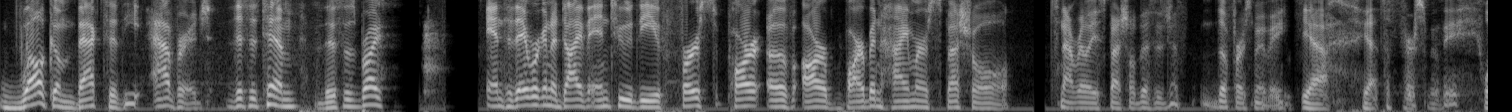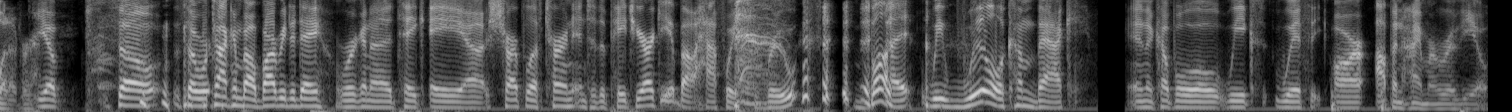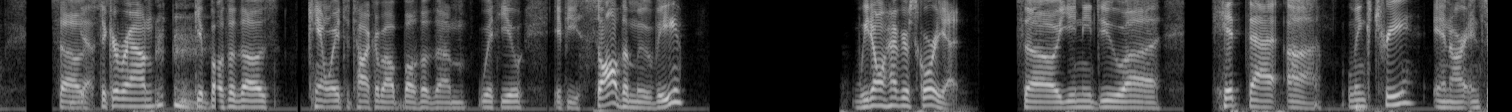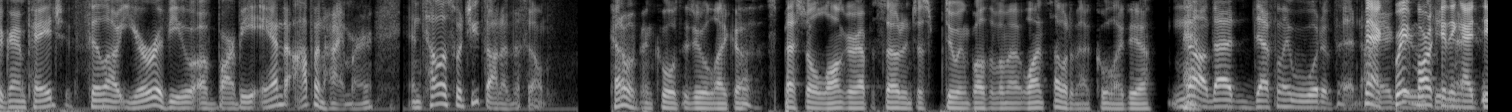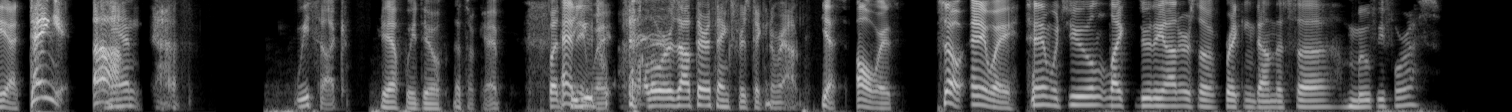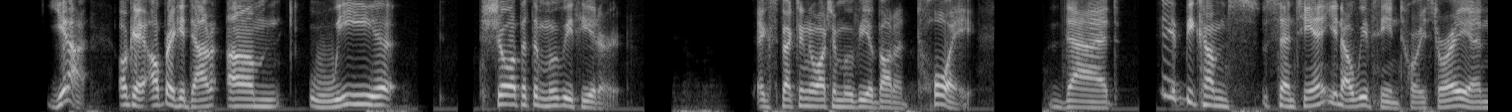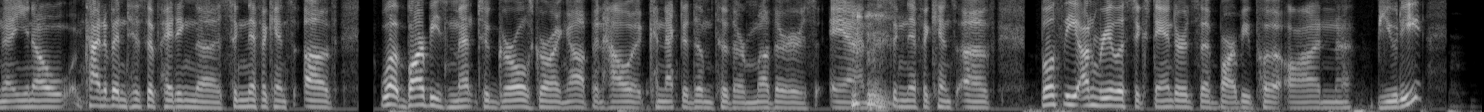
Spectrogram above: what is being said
Welcome back to The Average. This is Tim, This is Bryce. and today we're going to dive into the first part of our Barbenheimer special. It's not really a special, this is just the first movie. Yeah, yeah, it's the first movie. Whatever. Yep. So, so we're talking about Barbie today. We're going to take a uh, sharp left turn into the patriarchy about halfway through, but we will come back in a couple weeks with our Oppenheimer review. So Yes. stick around, get both of those. Can't wait to talk about both of them with you. If you saw the movie, we don't have your score yet. So you need to uh, hit that uh, link tree in our Instagram page, fill out your review of Barbie and Oppenheimer, and tell us what you thought of the film. Kind of would have been cool to do like a special longer episode and just doing both of them at once. That would have been a cool idea. No, that definitely would have been. I Man, great with you marketing idea. Dang it. Ah. Man, we suck. Yeah, we do. That's okay. But to you Anyway. Followers out there, thanks for sticking around. Yes, always. So, anyway, Tim, would you like to do the honors of breaking down this uh movie for us? Yeah. Okay, I'll break it down. Um, we show up at the movie theater expecting to watch a movie about a toy that it becomes sentient. You know, we've seen Toy Story and, uh, you know, kind of anticipating the significance of what Barbie's meant to girls growing up and how it connected them to their mothers and the significance of both the unrealistic standards that Barbie put on beauty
